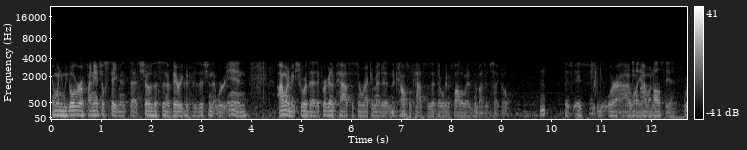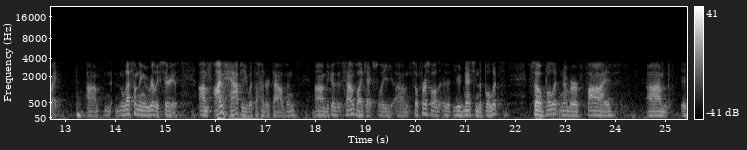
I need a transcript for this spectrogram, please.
And when we go over a financial statement that shows us in a very good position that we're in, I wanna make sure that if we're gonna pass this and recommend it, and the council passes it, that we're gonna follow it in the budget cycle. Is, is where I, That's why wa- you I have a wanna. policy, yeah. Right. Um, n- unless something really serious. Um, I'm happy with the hundred thousand, um, because it sounds like actually, um, so first of all, uh, you had mentioned the bullets. So bullet number five, um, is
